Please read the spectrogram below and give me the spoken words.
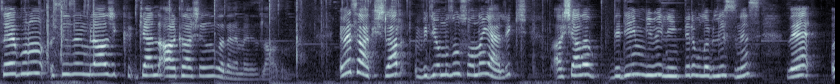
Tabi bunu sizin birazcık kendi arkadaşlarınızla denemeniz lazım. Evet arkadaşlar videomuzun sonuna geldik. Aşağıda dediğim gibi linkleri bulabilirsiniz. Ve e,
